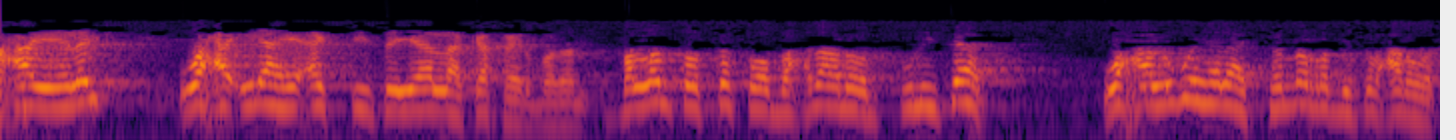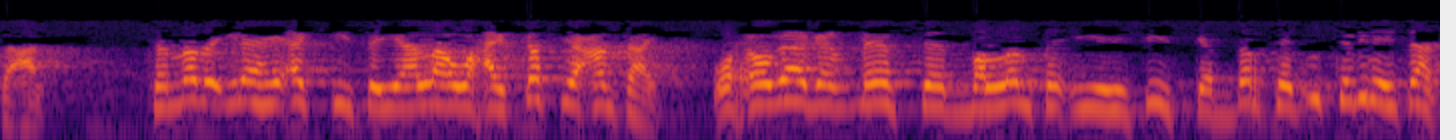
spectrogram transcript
maxaa yeelay waxa ilaahay agtiisa yaallaa ka khayr badan. Ballantood ka soo baxdaan ood fulisaan waxaa lagu helaa janno rabbi subxaana wa tacaala. Jannada ilaahay agtiisa yaallaa waxay ka fiican tahay. Waxoogaagan dheefteed ballanta iyo heshiiska darteed u jebinaysaan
